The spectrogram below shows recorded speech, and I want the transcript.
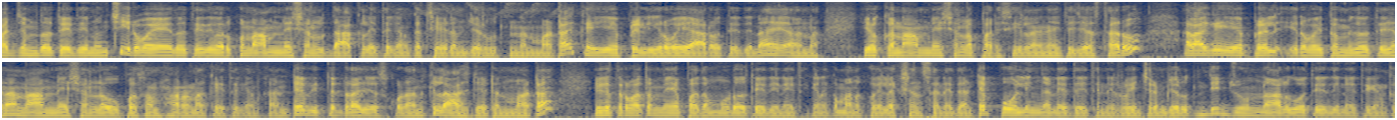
పద్దెనిమిదో తేదీ నుంచి ఇరవై ఐదో తేదీ వరకు నామినేషన్లు దాఖలు అయితే కనుక చేయడం జరుగుతుందన్నమాట. ఇక ఏప్రిల్ ఇరవై ఆరో తేదీన ఈ యొక్క నామినేషన్ల పరిశీలన అయితే చేస్తారు. అలాగే ఏప్రిల్ ఇరవై తొమ్మిదో తేదీన నామినేషన్ల ఉపసంహరణకు అయితే కనుక అంటే విత్డ్రా చేసుకోవడానికి లాస్ట్ డేట్ అనమాట ఇక తర్వాత మే పదమూడో తేదీన అయితే కనుక మనకు ఎలక్షన్స్ అనేది అంటే పోలింగ్ అనేది అయితే నిర్వహించడం జరుగుతుంది. జూన్ నాలుగో తేదీన అయితే కనుక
